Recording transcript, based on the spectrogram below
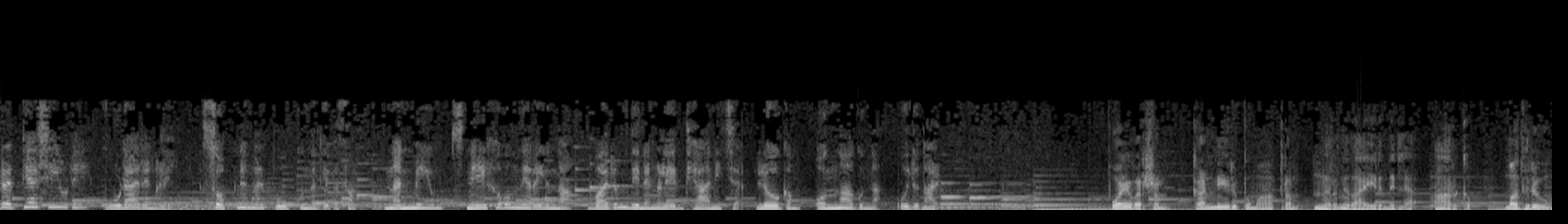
പ്രത്യാശയുടെ കൂടാരങ്ങളിൽ സ്വപ്നങ്ങൾ പൂക്കുന്ന ദിവസം. നന്മയും സ്നേഹവും നിറയുന്ന വരും ദിനങ്ങളെ ധ്യാനിച്ച് ലോകം ഒന്നാകുന്ന ഒരു നാൾ. പോയ വർഷം കണ്ണീരുപ്പ് മാത്രം നിറഞ്ഞതായിരുന്നില്ല ആർക്കും. മധുരവും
